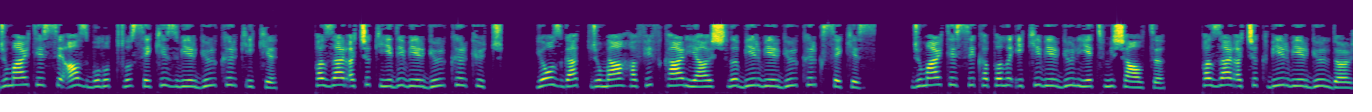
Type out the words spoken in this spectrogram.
Cumartesi az bulutlu 8,42. Pazar açık 7,43. Yozgat Cuma hafif kar yağışlı 1,48. Cumartesi kapalı 2,76. Pazar açık 1,4.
